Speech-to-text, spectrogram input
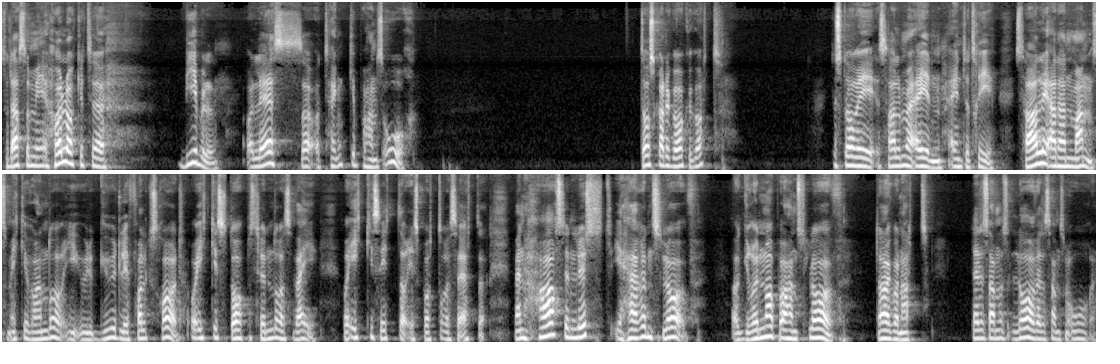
Så dersom vi holder oss til Bibelen og leser og tenker på Hans ord, da skal det gå oss godt. Det står i Salme 1, 1-3.: Salig er den mann som ikke vandrer i ugudelige folks råd, og ikke står på synderes vei, og ikke sitter i spotteres sete, men har sin lyst i Herrens lov og grunner på Hans lov dag og natt. Det er det samme, lov er det samme som ordet.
